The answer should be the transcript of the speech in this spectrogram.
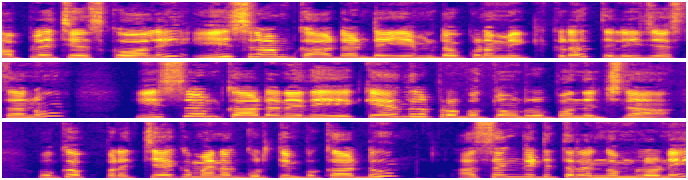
అప్లై చేసుకోవాలి. ఈ శ్రామ్ కార్డ్ అంటే ఏమిటో కూడా మీకు ఇక్కడ తెలియజేస్తాను. ఈ శ్రమ్ కార్డ్ అనేది కేంద్ర ప్రభుత్వం రూపొందించిన ఒక ప్రత్యేకమైన గుర్తింపు కార్డు. అసంఘటిత రంగంలోని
